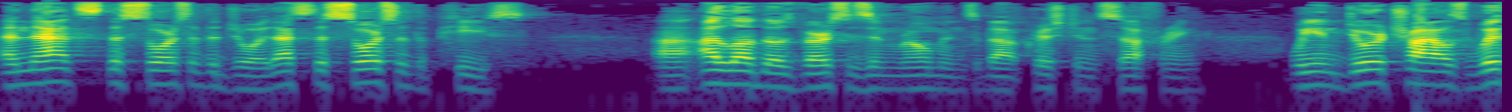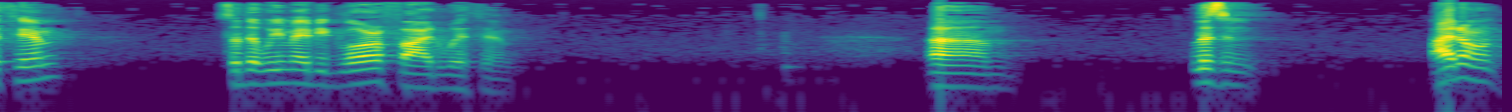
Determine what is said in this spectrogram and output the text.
And that's the source of the joy. That's the source of the peace. Uh, I love those verses in Romans about Christian suffering. We endure trials with him so that we may be glorified with him. Um, listen, I don't,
